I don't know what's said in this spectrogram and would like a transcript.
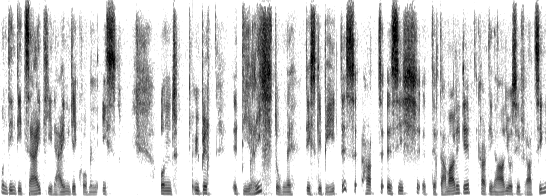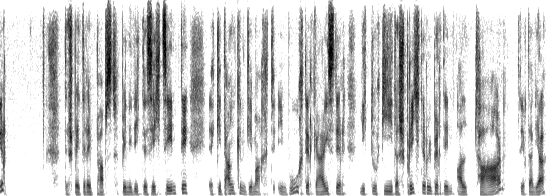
und in die Zeit hineingekommen ist. Und über die Richtung des Gebetes hat sich der damalige Kardinal Josef Ratzinger, der spätere Papst Benedikt XVI., Gedanken gemacht im Buch Der Geist der Liturgie. Da spricht er über den Altar, der dann ja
